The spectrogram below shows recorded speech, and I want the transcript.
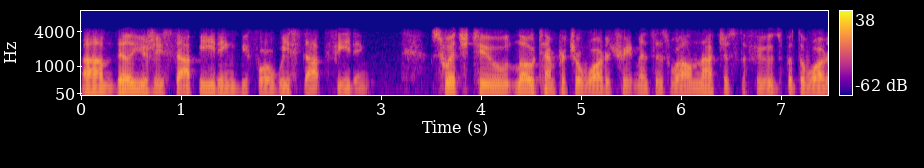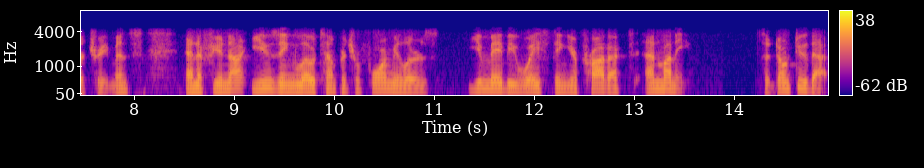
Um, they'll usually stop eating before we stop feeding. Switch to low temperature water treatments as well, not just the foods, but the water treatments. And if you're not using low temperature formulas, you may be wasting your product and money. So don't do that.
